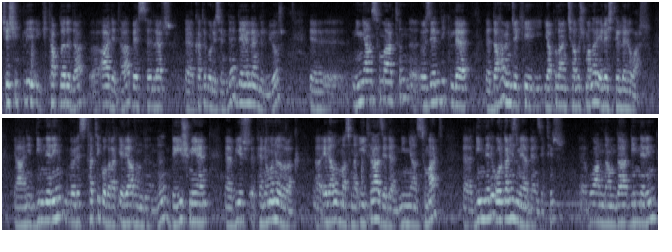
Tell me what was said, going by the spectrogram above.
çeşitli kitapları da adeta bestseller e, kategorisinde değerlendiriliyor. Ninian Smart'ın özellikle daha önceki yapılan çalışmalar eleştirileri var. Yani dinlerin böyle statik olarak ele alındığını, değişmeyen e, bir fenomen olarak e, ele alınmasına itiraz eden Ninian Smart, e, dinleri organizmaya benzetir. Bu anlamda dinlerin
